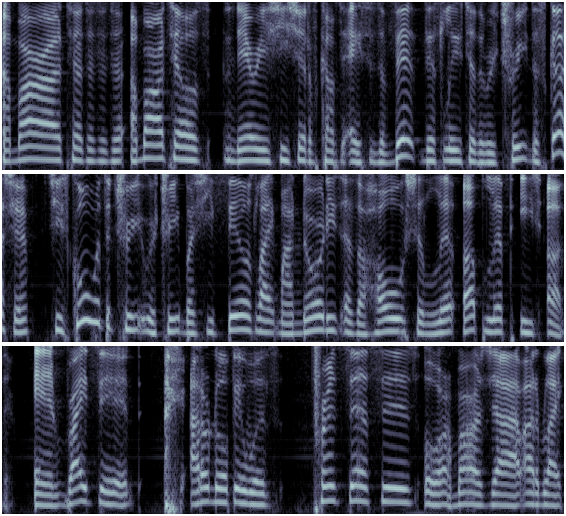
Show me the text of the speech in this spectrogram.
Amara, t- t- t- Amara tells Neri she should have come to Ace's event. This leads to the retreat discussion. She's cool with the treat retreat, but she feels like minorities as a whole should li- uplift each other. And right then, I don't know if it was princesses or Amara's job. I'd be like,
